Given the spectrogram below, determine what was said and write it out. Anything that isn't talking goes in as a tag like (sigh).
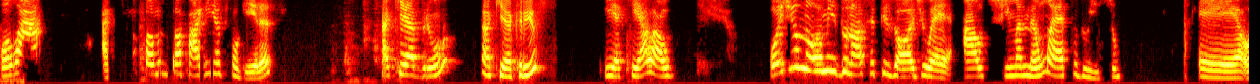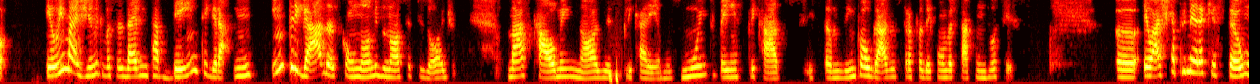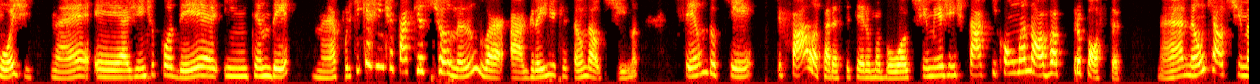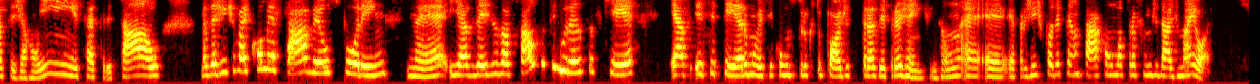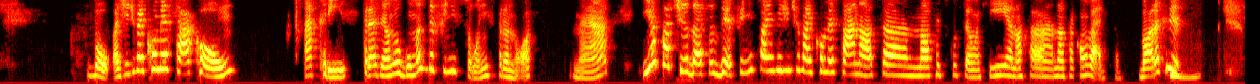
Olá, aqui nós somos do Apaguem as Fogueiras. Aqui é a Bru. Aqui é a Cris. E aqui é a Lau. Hoje o nome do nosso episódio é A Autoestima Não É Tudo Isso. É, eu imagino que vocês devem estar bem integra- in- intrigadas com o nome do nosso episódio, mas calmem, nós explicaremos muito bem explicados. Estamos empolgados para poder conversar com vocês. Uh, eu acho que a primeira questão hoje, né, é a gente poder entender, né, por que, que a gente está questionando a, a grande questão da autoestima, sendo que se fala para se ter uma boa autoestima e a gente está aqui com uma nova proposta, né? Não que a autoestima seja ruim, etc e tal, mas a gente vai começar a ver os poréns, né? E às vezes as falsas seguranças que esse termo, esse construto pode trazer para a gente. Então, é, é, é para a gente poder pensar com uma profundidade maior. Bom, a gente vai começar com a Cris trazendo algumas definições para nós, né? E a partir dessas definições, a gente vai começar a nossa, nossa discussão aqui, a nossa, nossa conversa. Bora, Cris?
